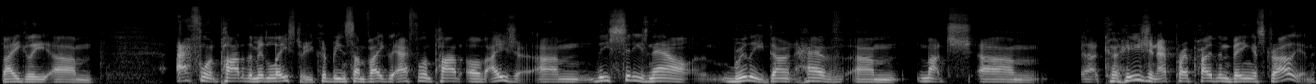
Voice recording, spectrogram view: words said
vaguely. Um, affluent part of the Middle East, or you could be in some vaguely affluent part of Asia. Um, these cities now really don't have um, much um, uh, cohesion apropos them being Australian.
